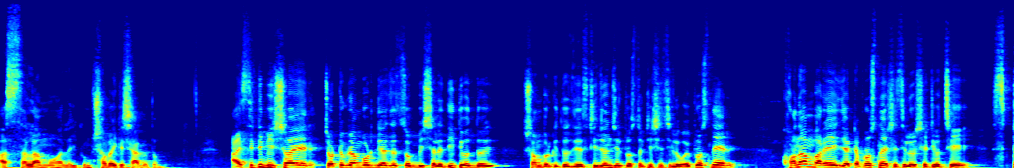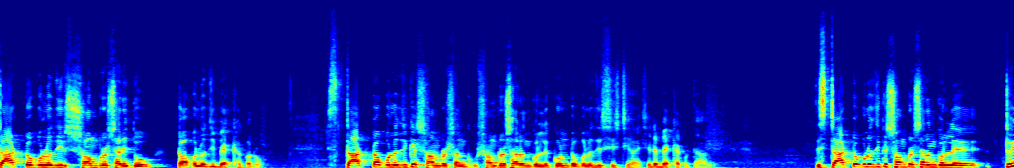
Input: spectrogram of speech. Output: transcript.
আসসালামু আলাইকুম, সবাইকে স্বাগতম। আইসিটি বিষয়ের চট্টগ্রাম বোর্ড দু হাজার চব্বিশ সালে দ্বিতীয় অধ্যায় সম্পর্কিত যে সৃজনশীল প্রশ্নটি এসেছিল, ওই প্রশ্নের খ নাম্বারে যে একটা প্রশ্ন এসেছিল, সেটি হচ্ছে, স্টার টপোলজির সম্প্রসারিত টপোলজি ব্যাখ্যা করো। স্টার টপোলজিকে সম্প্রসারণ সম্প্রসারণ করলে কোন টপোলজির সৃষ্টি হয়, সেটা ব্যাখ্যা করতে হবে। তো স্টার টপোলজিকে সম্প্রসারণ করলে ট্রি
